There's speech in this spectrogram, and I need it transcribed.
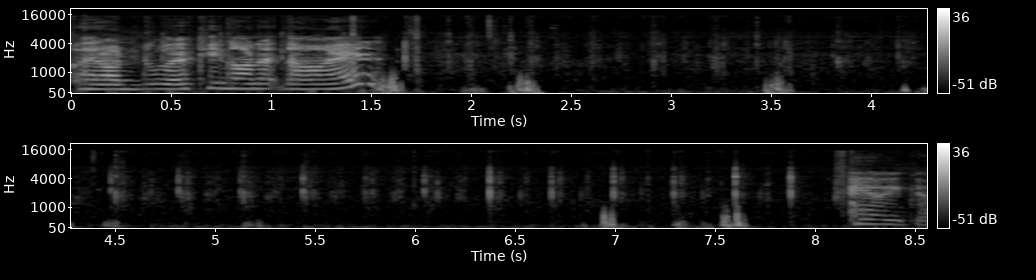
And I'm working on it now. There we go.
